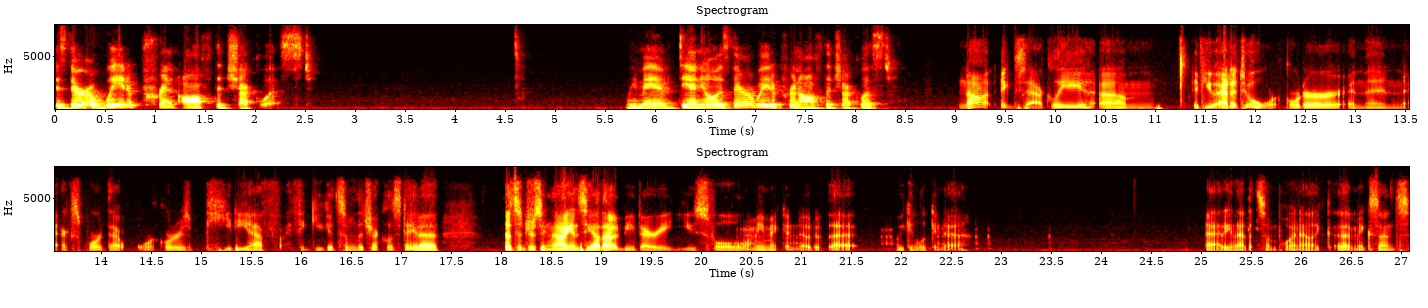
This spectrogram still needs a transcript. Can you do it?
is there a way to print off the checklist? We may have, Daniel, is there a way to print off the checklist? Not exactly. Um, if you add it to a work order and then export that work order as a PDF, I think you get some of the checklist data. That's interesting though. I can see how that would be very useful. Let me make a note of that. We can look into adding that at some point. I like that makes sense.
